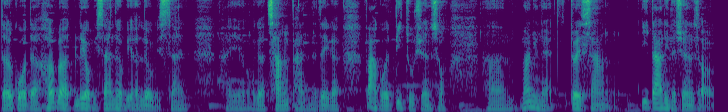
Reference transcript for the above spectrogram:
德国的 Herbert 六比三、六比二、六比三，还有一个长盘的这个法国地主选手，嗯 m a n u n e t 对上意大利的选手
